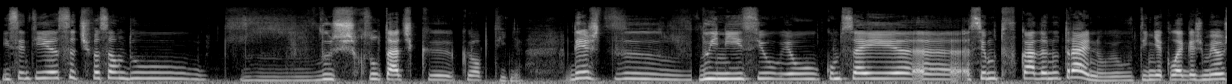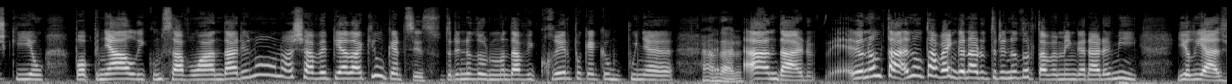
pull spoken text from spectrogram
E sentia satisfação do, dos resultados que, que obtinha. Desde o início eu comecei a, a, ser muito focada no treino. Eu tinha colegas meus que iam para o penhal e começavam a andar. Eu não, não achava piada aquilo. Quer dizer, se o treinador me mandava ir correr, porque é que eu me punha a andar? A andar. Eu não estava a enganar o treinador, estava-me a enganar a mim. E aliás,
